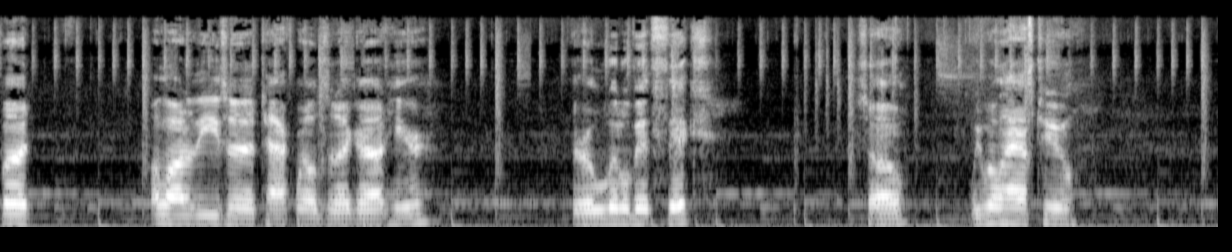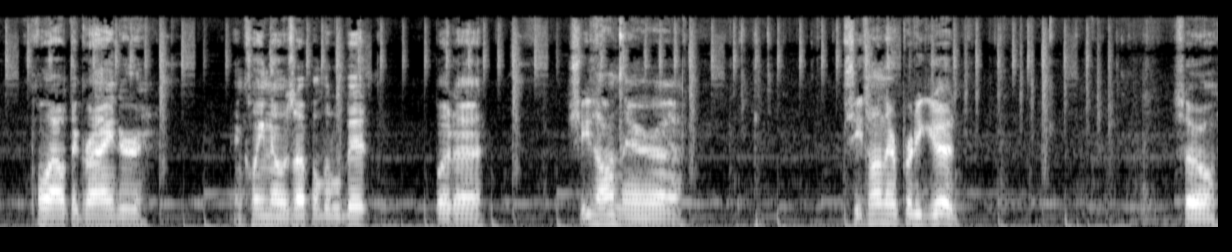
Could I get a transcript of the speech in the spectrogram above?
But a lot of these uh, tack welds that I got here, they're a little bit thick. So we will have to pull out the grinder and clean those up a little bit. But uh, she's on there. Uh, she's on there pretty good. So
